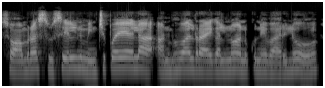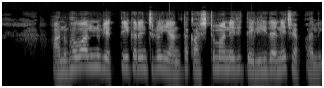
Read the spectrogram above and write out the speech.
సోమరాజ్ సుశీల్ని మించిపోయేలా అనుభవాలు రాయగలను అనుకునే వారిలో అనుభవాలను వ్యక్తీకరించడం ఎంత కష్టం అనేది తెలియదనే చెప్పాలి.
